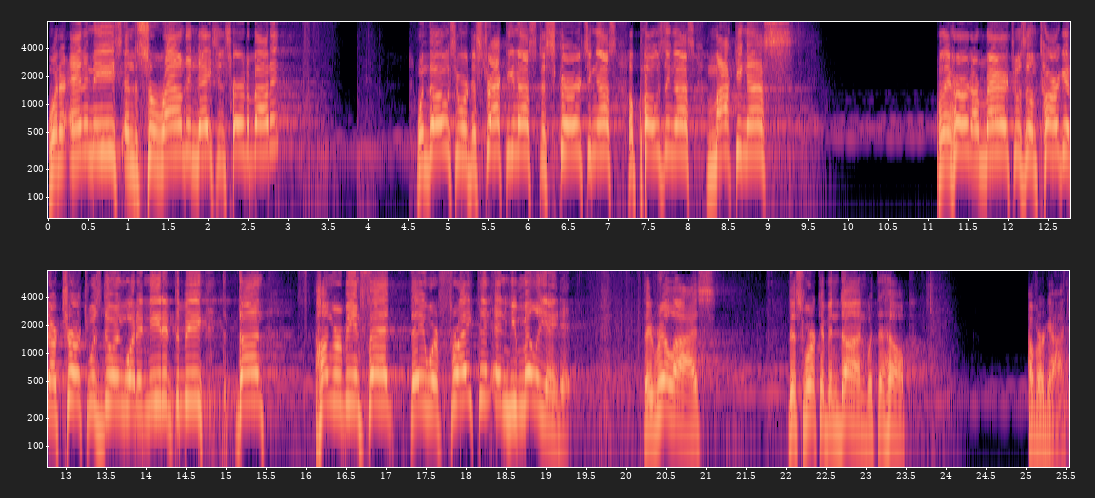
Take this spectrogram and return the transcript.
When our enemies and the surrounding nations heard about it, when those who are distracting us, discouraging us, opposing us, mocking us, when they heard our marriage was on target, our church was doing what it needed to be done, hunger being fed, they were frightened and humiliated. They realized this work had been done with the help of our God.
